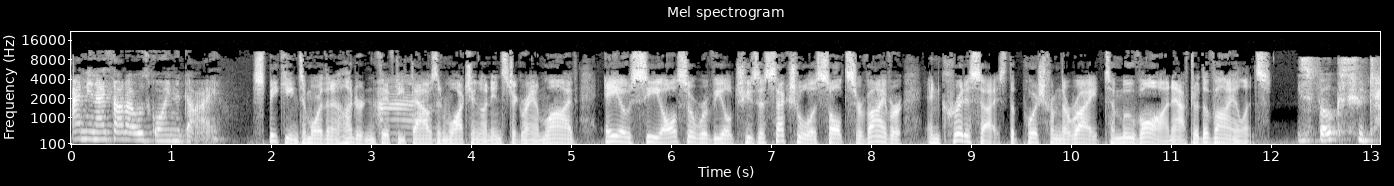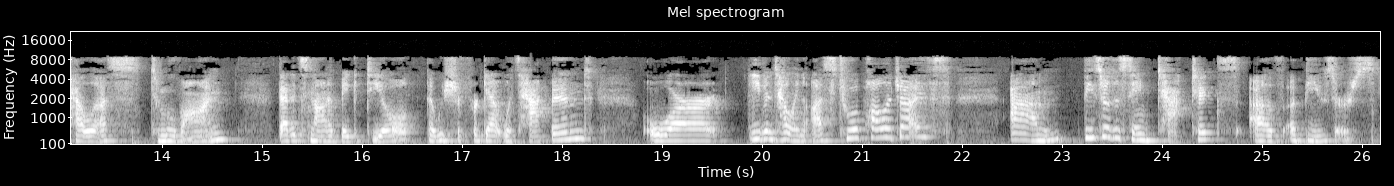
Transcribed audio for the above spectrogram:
I mean, I thought I was going to die. Speaking to more than 150,000 watching on Instagram Live, AOC also revealed she's a sexual assault survivor and criticized the push from the right to move on after the violence. These folks who tell us to move on, that it's not a big deal, that we should forget what's happened, or even telling us to apologize, um, these are the same tactics of abusers.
